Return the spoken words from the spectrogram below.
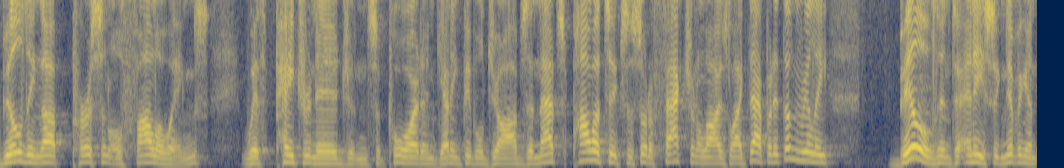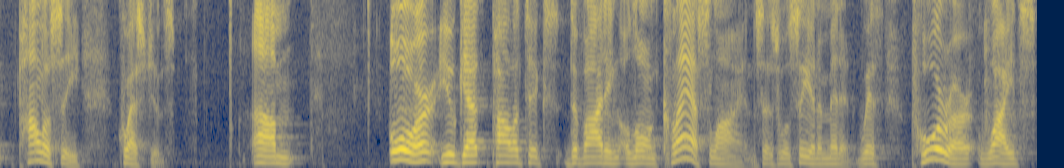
building up personal followings with patronage and support and getting people jobs, and that's politics is sort of factionalized like that, but it doesn't really build into any significant policy questions. Um, or you get politics dividing along class lines, as we'll see in a minute, with poorer whites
